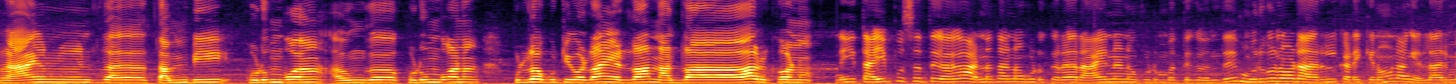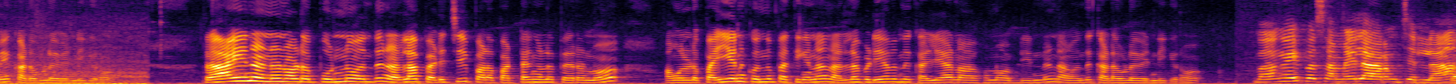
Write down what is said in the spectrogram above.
ராயன் த- தம்பி குடும்பம் அவங்க குடும்பம் புள்ள குட்டியோட எல்லாம் நல்லா இருக்கணும். இன்னைக்கு தைப்பூசத்துக்காக அன்னதானம் கொடுக்குற ராயன் அண்ணன் குடும்பத்துக்கு வந்து முருகனோட அருள் கிடைக்கணும்னு நாங்கள் எல்லாருமே கடவுளை வேண்டிக்கிறோம். ராயன் அண்ணனோட பொண்ணு வந்து நல்லா படித்து பல பட்டங்களை பெறணும். அவங்களோட பையனுக்கு வந்து பார்த்திங்கன்னா நல்லபடியாக வந்து கல்யாணம் ஆகணும் அப்படின்னு நான் வந்து கடவுளை வேண்டிக்கிறோம். வாங்க இப்ப சமையல் ஆரம்பிச்சிடலாம்.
